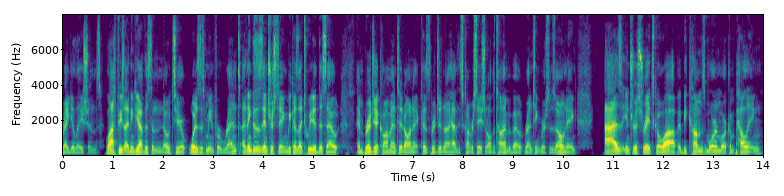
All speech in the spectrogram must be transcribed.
regulations. Last piece, I think you have this in the notes here. What does this mean for rent? I think this is interesting because I tweeted this out and Bridget commented on it because Bridget and I have this conversation all the time about renting versus owning. As interest rates go up, it becomes more and more compelling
